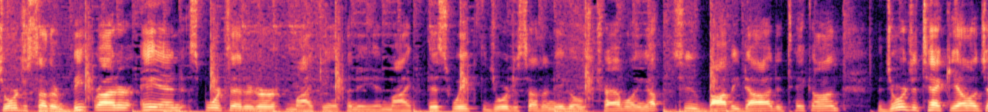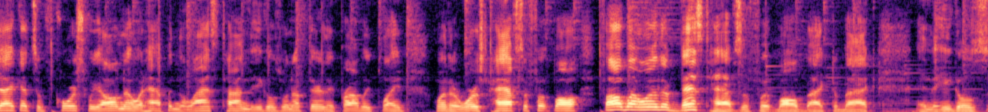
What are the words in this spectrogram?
Georgia Southern beat writer and sports editor Mike Anthony. And Mike, this week the Georgia Southern Eagles traveling up to Bobby Dodd to take on the Georgia Tech Yellow Jackets. Of course, we all know what happened the last time the Eagles went up there. They probably played one of their worst halves of football, followed by one of their best halves of football back to back. And the Eagles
